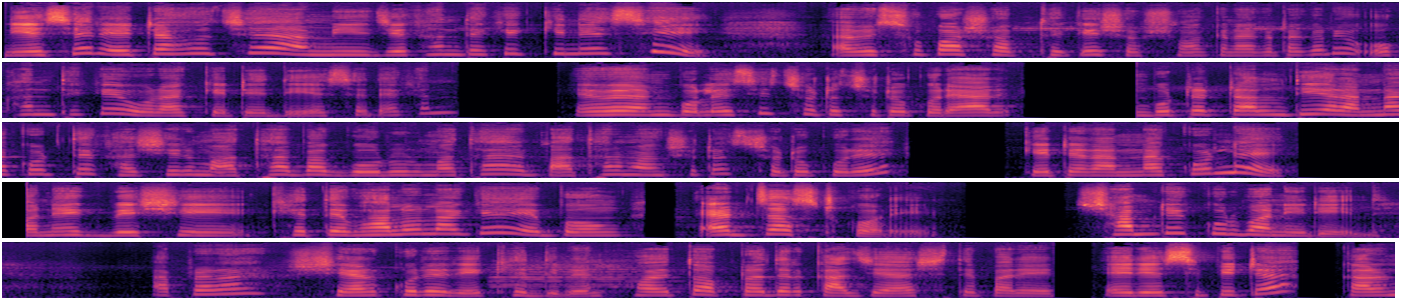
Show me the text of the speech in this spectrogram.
নিয়েছেন। এটা হচ্ছে আমি যেখান থেকে কিনেছি, আমি সুপার শপ থেকে সবসময় কেনাকাটা করি, ওখান থেকে ওরা কেটে দিয়েছে, দেখেন। এভাবে আমি বলেছি ছোট ছোট করে। আর বুটের ডাল দিয়ে রান্না করতে খাসির মাথা বা গরুর মাথা মাথার মাংসটা ছোট করে কেটে রান্না করলে অনেক বেশি খেতে ভালো লাগে এবং অ্যাডজাস্ট করে। সামনে কুরবানির ঈদ। আপনারা শেয়ার করে রেখে দিবেন। হয়তো আপনাদের কাজে আসতে পারে এই রেসিপিটা কারণ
